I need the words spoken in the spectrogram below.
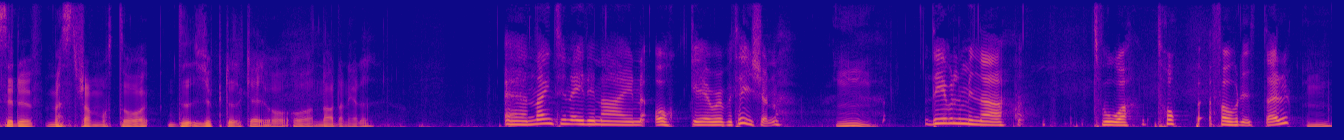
ser du mest fram emot att djupdyka i och, och nörda ner i? Eh, 1989 och eh, Reputation. Mm. Det är väl mina två toppfavoriter. Mm.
